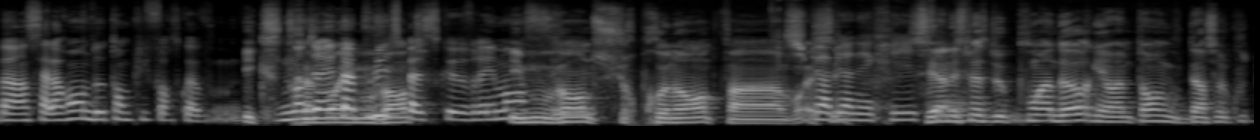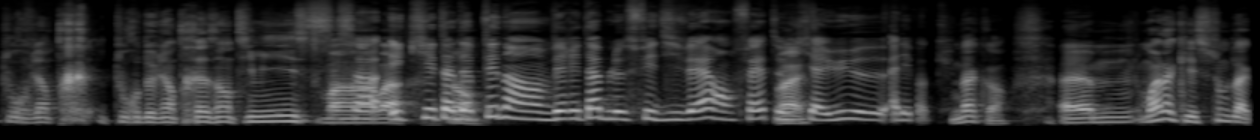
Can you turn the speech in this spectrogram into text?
ben ça la rend d'autant plus forte quoi. Je n'en dirai pas plus parce que vraiment émouvante surprenante enfin super bien écrite c'est un espèce de point d'orgue et en même temps d'un seul coup tout revient tout redevient très intimiste ça. et qui est adapté d'un véritable fait divers en fait qu'il y a eu euh, à l'époque. D'accord. Euh, moi la question de la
